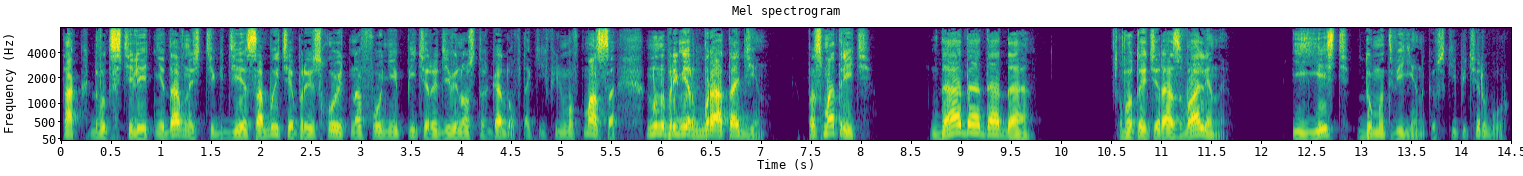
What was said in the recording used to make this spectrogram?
так, 20-летней давности, где события происходят на фоне Питера 90-х годов. Таких фильмов масса. Ну, например, «Брат один». Посмотрите. Да-да-да-да. Вот эти развалины и есть доматвиенковский Петербург.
